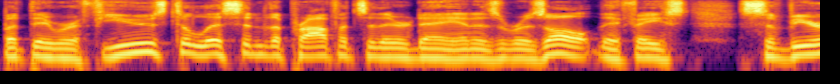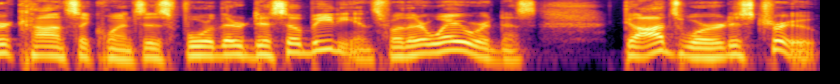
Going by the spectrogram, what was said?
but they refused to listen to the prophets of their day. And as a result, they faced severe consequences for their disobedience, for their waywardness. God's word is true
